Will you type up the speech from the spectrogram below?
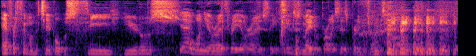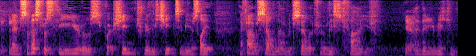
everything on the table was three euros. Yeah, one euro, three euros. He, he just made up prices pretty much on the spot. Um, so this was three euros, which seemed really cheap to me. It's like if I was selling it, I would sell it for at least five, Yeah. and then you're making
